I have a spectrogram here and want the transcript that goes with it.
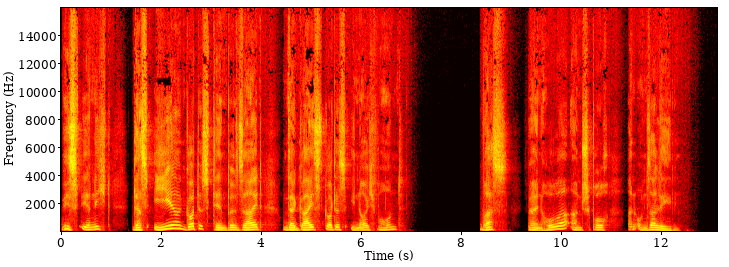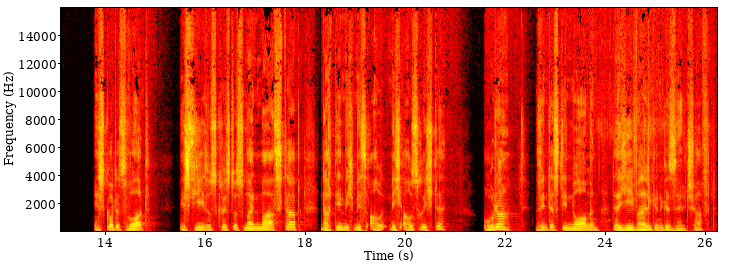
Wisst ihr nicht, dass ihr Gottes Tempel seid und der Geist Gottes in euch wohnt? Was für ein hoher Anspruch an unser Leben. Ist Gottes Wort ist Jesus Christus mein Maßstab, nach dem ich mich ausrichte? Oder sind es die Normen der jeweiligen Gesellschaft?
